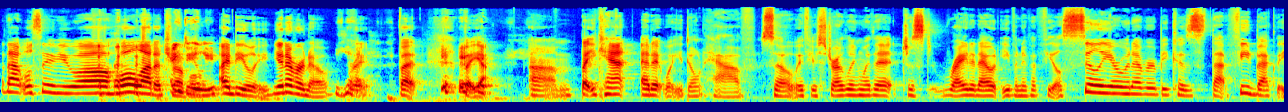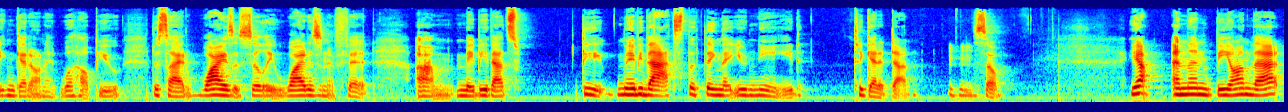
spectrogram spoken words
that will save you a whole lot of trouble. ideally, ideally, you never know, yeah. right? But but yeah. Um, but you can't edit what you don't have. So if you're struggling with it, just write it out, even if it feels silly or whatever, because that feedback that you can get on it will help you decide why is it silly, why doesn't it fit. Um, maybe that's the maybe that's the thing that you need to get it done. Mm-hmm. So yeah, and then beyond that,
